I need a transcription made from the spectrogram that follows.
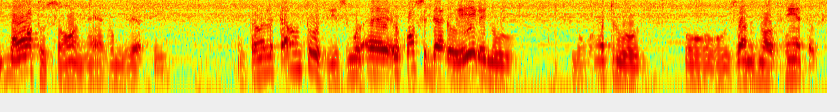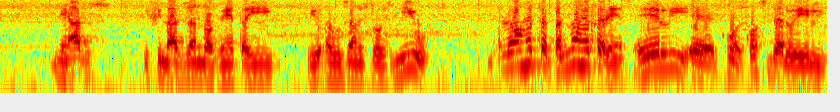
monta os sons, né, vamos dizer assim. Então ele é talentosíssimo. É, eu considero ele no, no entre o, o, os anos 90, meados e finais dos anos 90 e, e os anos 2000, ele é uma, refer, uma referência. Ele, é, considero ele,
